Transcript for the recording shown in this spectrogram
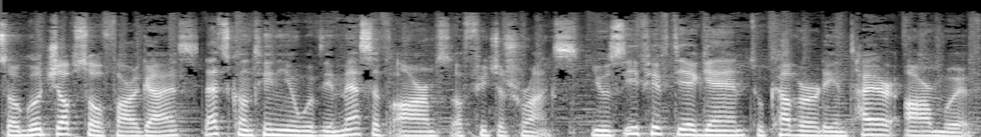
So good job so far guys. Let's continue with the massive arms of future trunks. Use E50 again to cover the entire arm width.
